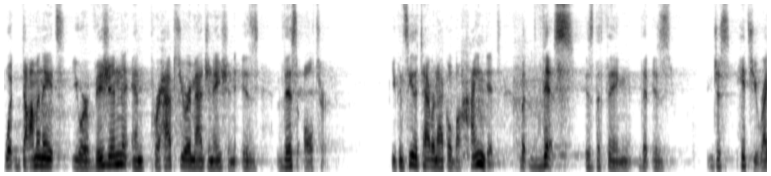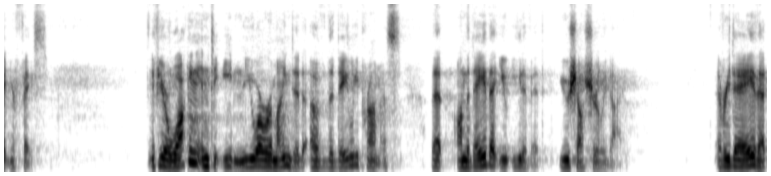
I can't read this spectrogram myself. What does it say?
what dominates your vision and perhaps your imagination is this altar. You can see the tabernacle behind it, but this is the thing that is just hits you right in your face. If you are walking into Eden, you are reminded of the daily promise that on the day that you eat of it, you shall surely die. Every day that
